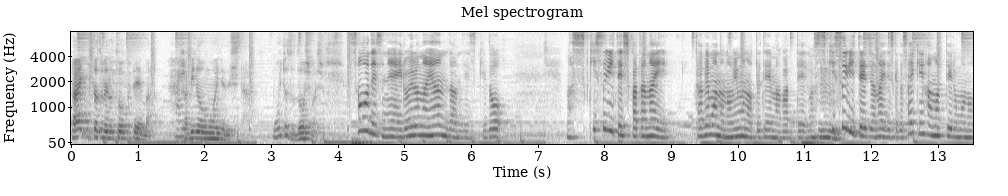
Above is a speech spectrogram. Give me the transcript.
はい一つ目のトークテーマ、はい。旅の思い出でしたもう一つどうしましょう？そうですね、いろいろ悩んだんですけど、まあ、好きすぎて仕方ない食べ物飲み物ってテーマがあって、まあ好きすぎてじゃないですけど、最近ハマっているもの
